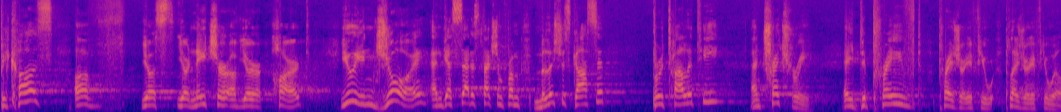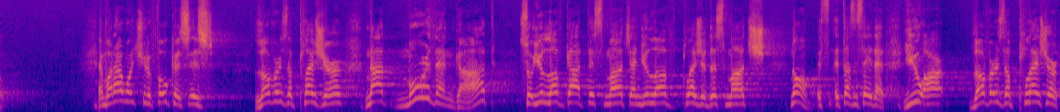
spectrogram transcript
because of your, your nature of your heart. You enjoy and get satisfaction from malicious gossip, brutality, and treachery, a depraved pleasure, if you, pleasure, if you will. And what I want you to focus is lovers of pleasure, not more than God. So you love God this much and you love pleasure this much. No, it doesn't say that. You are lovers of pleasure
